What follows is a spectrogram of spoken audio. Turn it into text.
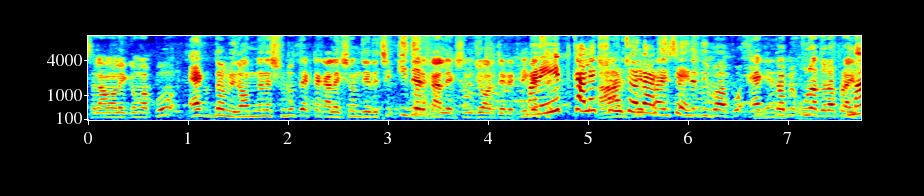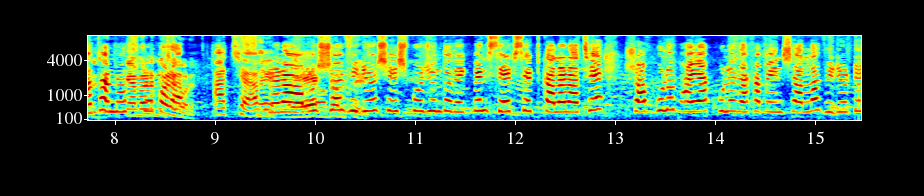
আসসালামু আলাইকুম আপু। একদমই রমজানের শুরুতে একটা কালেকশন দিয়ে দিচ্ছি ঈদের কালেকশন জর্জেটে ঠিক মানে ঈদ collection আর যে চলে আসছে। টা দিব আপু একদমই উড়াধুরা প্রাইস মাথা নষ্ট করা। আচ্ছা আপনারা অবশ্যই ভিডিও শেষ পর্যন্ত দেখবেন সেট সেট কালার আছে। সবগুলো ভাইয়া খুলে দেখাবে ইনশাআল্লাহ ভিডিওটি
